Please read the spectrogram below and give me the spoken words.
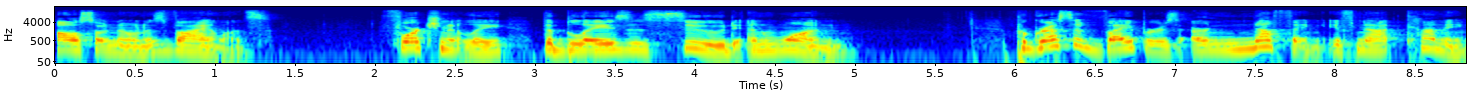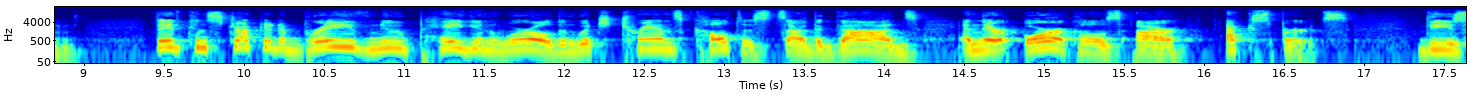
also known as violence. Fortunately, the Blaises sued and won. Progressive vipers are nothing if not cunning. They've constructed a brave new pagan world in which trans cultists are the gods and their oracles are experts. These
